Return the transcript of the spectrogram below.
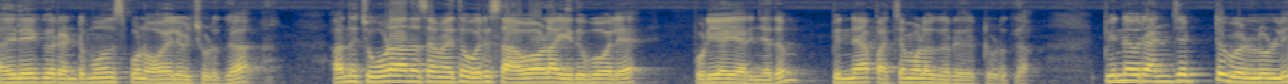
അതിലേക്ക് രണ്ട് മൂന്ന് സ്പൂൺ ഓയിൽ ഒഴിച്ച് കൊടുക്കുക. അന്ന് ചൂടാകുന്ന സമയത്ത് ഒരു സവാള ഇതുപോലെ പൊടിയായി അരിഞ്ഞതും പിന്നെ പച്ചമുളക് കയറി ഇട്ട് കൊടുക്കുക. പിന്നെ ഒരു അഞ്ചെട്ട് വെള്ളുള്ളി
